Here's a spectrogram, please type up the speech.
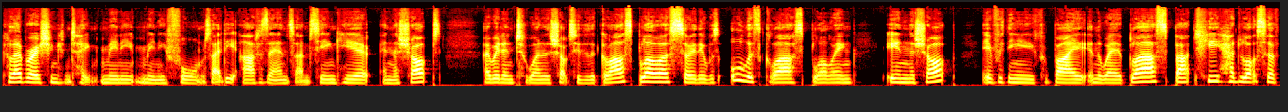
collaboration can take many, many forms, like the artisans I'm seeing here in the shops. I went into one of the shops, he did a glass blower. So there was all this glass blowing in the shop, everything you could buy in the way of glass, but he had lots of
